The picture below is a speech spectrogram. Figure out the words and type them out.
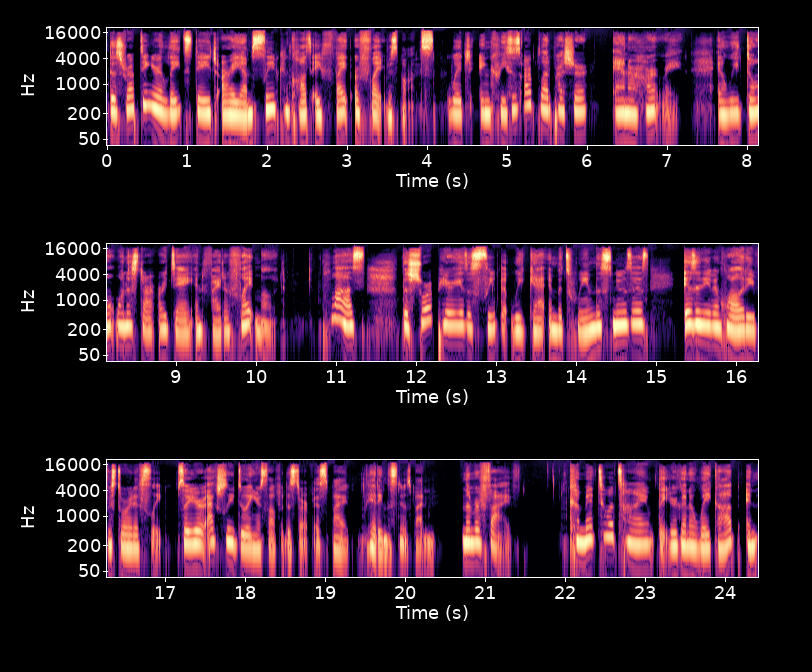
Disrupting your late stage REM sleep can cause a fight or flight response, which increases our blood pressure and our heart rate. And we don't want to start our day in fight or flight mode. Plus, the short periods of sleep that we get in between the snoozes isn't even quality restorative sleep. So you're actually doing yourself a disservice by hitting the snooze button. Number five, commit to a time that you're going to wake up and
